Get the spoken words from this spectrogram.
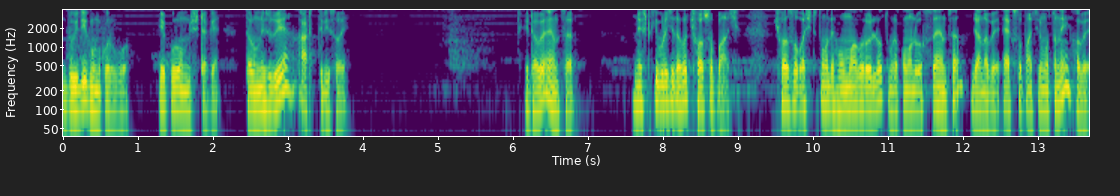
দুই দিয়ে গুণ করব এই পুরো উনিশটাকে। তার উনিশ দুয়ে আটত্রিশ হয়। এটা হবে অ্যান্সার নেক্সট কী বলেছি দেখো? ছশো পাঁচ। ছশো পাঁচটা তোমাদের হোমওয়ার্ক রইল, তোমরা কমেন্ট বক্সে অ্যান্সার জানাবে। একশো পাঁচের মতনই হবে।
